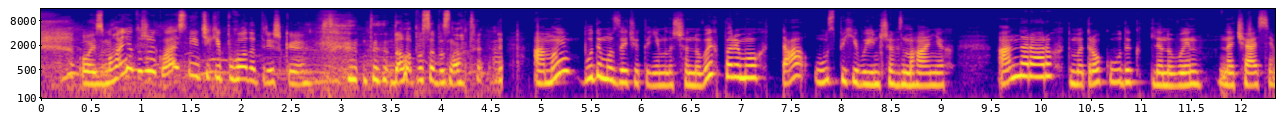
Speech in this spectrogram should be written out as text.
Ой, змагання дуже класні, тільки погода трішки дала про себе знати. А ми будемо зичити їм лише нових перемог та успіхів у інших змаганнях. Анна Рарох, Дмитро Кудик для новин на часі.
